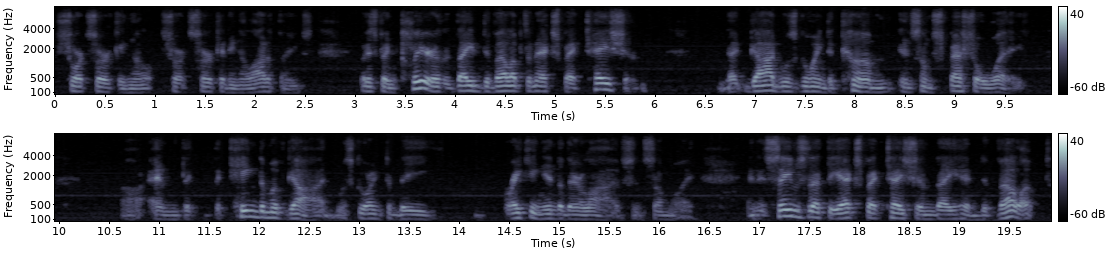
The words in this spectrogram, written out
short circuiting short circuiting a lot of things, but it's been clear that they developed an expectation that God was going to come in some special way, uh, and the, the kingdom of God was going to be breaking into their lives in some way. And it seems that the expectation they had developed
